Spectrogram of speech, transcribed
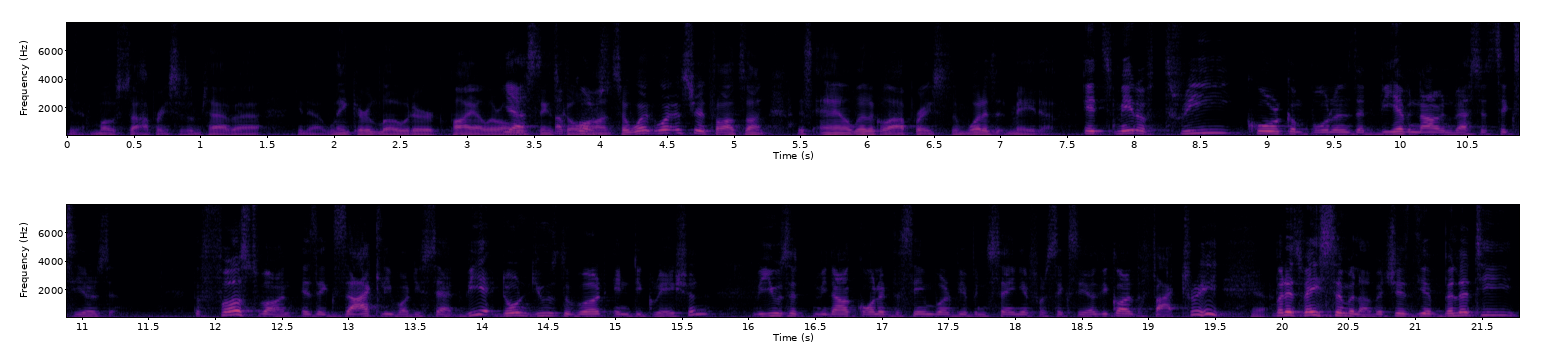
you know, most operating systems have a you know linker, loader, compiler, all yes, these things go course. on. So what, what is your thoughts on this analytical operating system? What is it made of? It's made of three core components that we have now invested six years in. The first one is exactly what you said. We don't use the word integration. We use it, we now call it the same word, we've been saying it for six years. We call it the factory, yeah. but it's very similar, which is the ability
